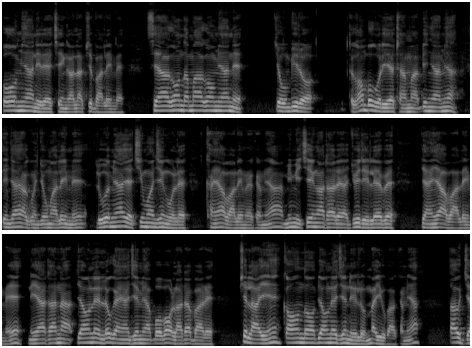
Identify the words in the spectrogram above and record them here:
ပေါ်များနေတဲ့အချိန်ကာလဖြစ်ပါလိမ့်မယ်ဆရာကောင်းသမားကောင်းများနဲ့ကြုံပြီးတော့တကော င်းပုဂ္ဂိုလ်ရဲ့ထံမှပညာများသင်ကြားရခွင့်ကြုံပါလိမ့်မယ်လူအများရဲ့ချီးမွမ်းခြင်းကိုလည်းခံရပါလိမ့်မယ်ခင်ဗျာမိမိချင်းငါထားတဲ့အကျွေးတွေလည်းပဲပြန်ရပါလိမ့်မယ်နေရာဌာနပြောင်းလဲလောက်ကန်ရခြင်းများပေါ်ပေါက်လာတတ်ပါတယ်ဖြစ်လာရင်ကောင်းသောပြောင်းလဲခြင်းတွေလို့မှတ်ယူပါခင်ဗျာတောက်ကြ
